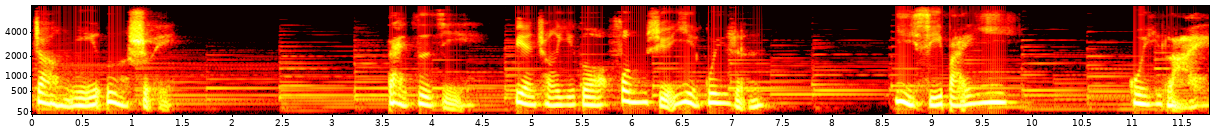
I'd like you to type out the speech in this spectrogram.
瘴泥恶水，待自己变成一个风雪夜归人，一袭白衣归来。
